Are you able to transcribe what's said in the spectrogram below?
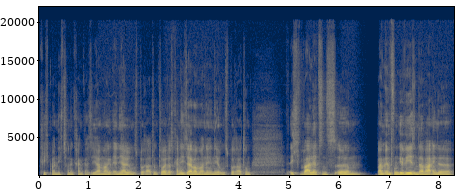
kriegt man nichts von der Krankenkasse. Ja, mal Ernährungsberatung, toll, das kann ich selber mal eine Ernährungsberatung. Ich war letztens ähm, beim Impfen gewesen, da war eine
